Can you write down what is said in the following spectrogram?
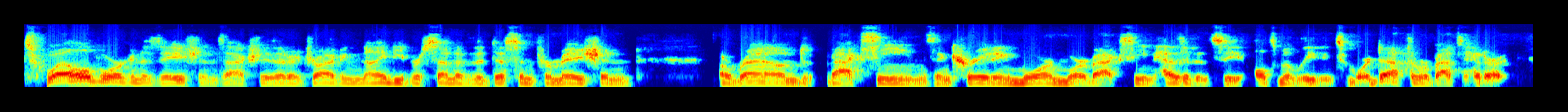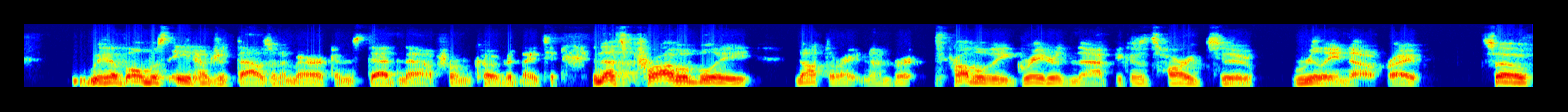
12 organizations actually that are driving 90% of the disinformation around vaccines and creating more and more vaccine hesitancy, ultimately leading to more death. And we're about to hit our, we have almost 800,000 Americans dead now from COVID 19. And that's probably not the right number. It's probably greater than that because it's hard to really know, right? So,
